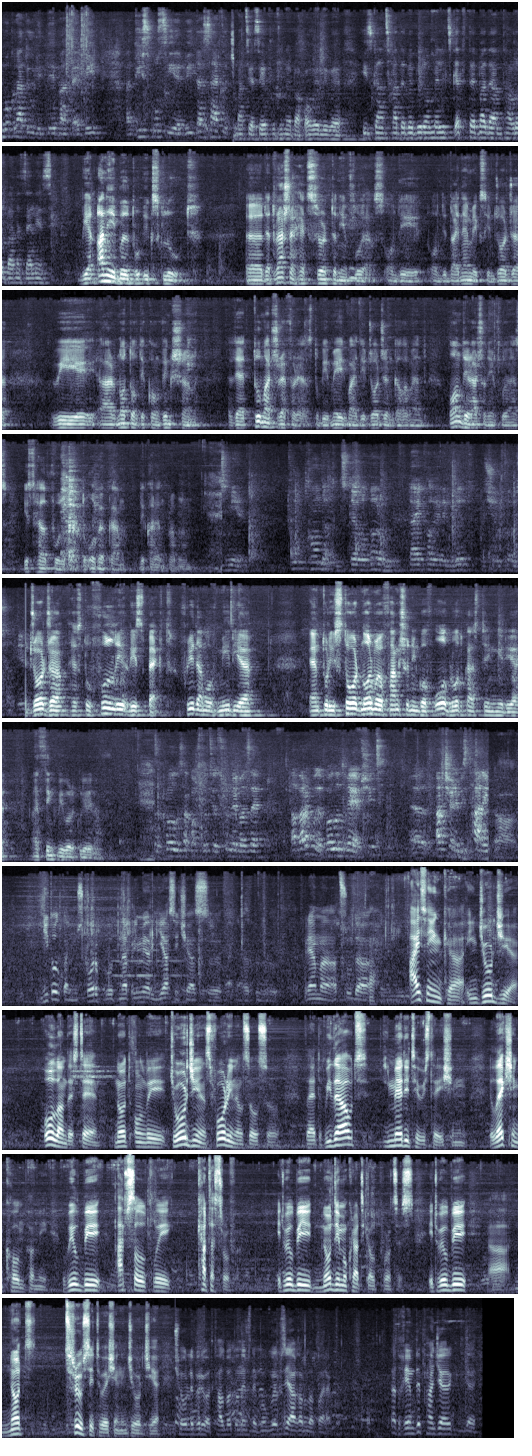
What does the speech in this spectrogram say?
დემოკრატიული დებატები, დისკუსიები და საერთოდ ინფორმაციას ეფუძნება ყოველივე ის განცხადებები, რომელიც კეთდება და მთავრობა ამას ძალიან We are unable to exclude uh, that Russia had certain influence on the, on the dynamics in Georgia. We are not of the conviction that too much reference to be made by the Georgian government on the Russian influence is helpful to overcome the current problem. Georgia has to fully respect freedom of media and to restore normal functioning of all broadcasting media, I think we were clear enough. Не только вот, например, я сейчас э, э, прямо отсюда. I think uh, in Georgia all understand, not only Georgians, foreigners also, that without Imedi station, election company will be absolutely catastrophe. It will be no democratical process. It will be uh, not true situation in Georgia.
